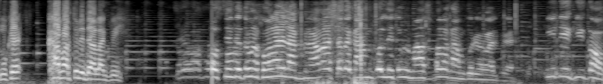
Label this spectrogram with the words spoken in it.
মুখে খাবার তুলে দেওয়া লাগবে। চিন্তা তোমার করাই লাগবে না আমার সাথে কাম করলে তুমি মাছ পালা কাম করে পারবে কি দিয়ে কি কও?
